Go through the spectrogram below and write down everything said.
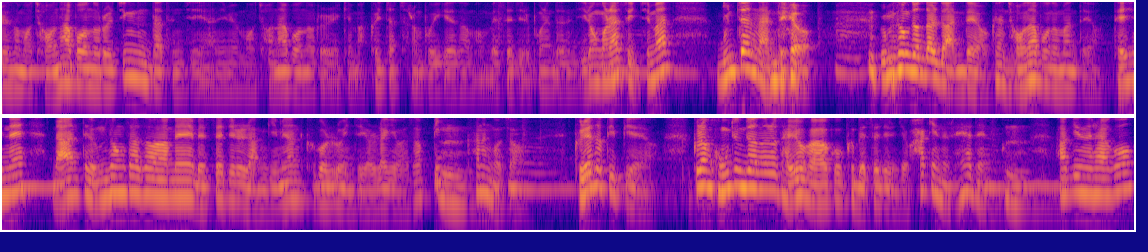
그래서 뭐 전화번호를 찍는다든지 아니면 뭐 전화번호를 이렇게 막 글자처럼 보이게 해서 뭐 메시지를 보낸다든지 이런 건 할 수 있지만 문자는 안 돼요. 음. 음성 전달도 안 돼요. 그냥 전화번호만 돼요. 대신에 나한테 음성 사서함에 메시지를 남기면 그걸로 이제 연락이 와서 삑 음. 하는 거죠. 음. 그래서 삐삐예요. 그럼 공중전화로 달려가고 그 메시지를 이제 확인을 해야 되는 거예요. 음. 확인을 하고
